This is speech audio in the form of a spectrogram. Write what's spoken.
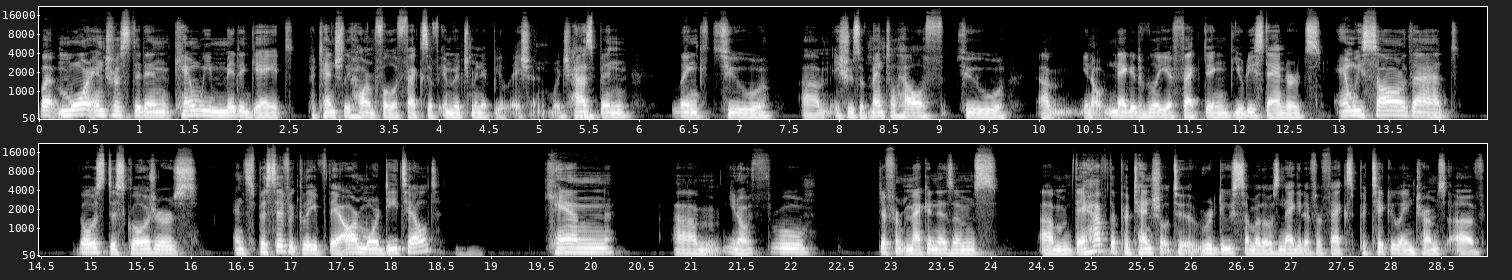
but more interested in can we mitigate potentially harmful effects of image manipulation, which has been linked to um, issues of mental health, to um, you know negatively affecting beauty standards, and we saw that those disclosures, and specifically if they are more detailed, mm-hmm. can um, you know through different mechanisms, um, they have the potential to reduce some of those negative effects, particularly in terms of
